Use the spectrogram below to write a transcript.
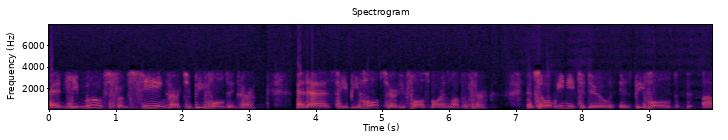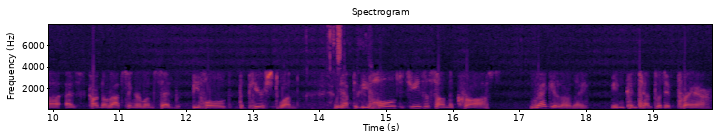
And he moves from seeing her to beholding her. And as he beholds her, he falls more in love with her. And so what we need to do is behold, uh, as Cardinal Ratzinger once said, behold the pierced one. We have to behold Jesus on the cross regularly in contemplative prayer,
